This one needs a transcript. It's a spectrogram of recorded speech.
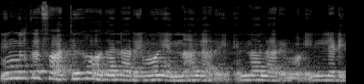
നിങ്ങൾക്ക് ഫാത്തിഹ ഓതാൻ അറിയുമോ? എന്നാൽ അറി എന്നാൽ അറിയുമോ? ഇല്ലടി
